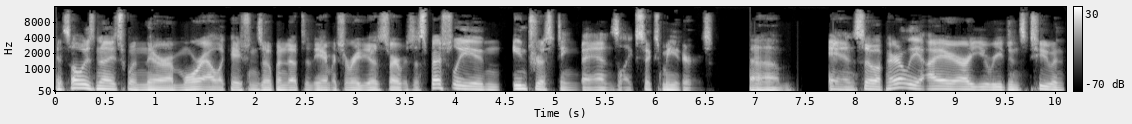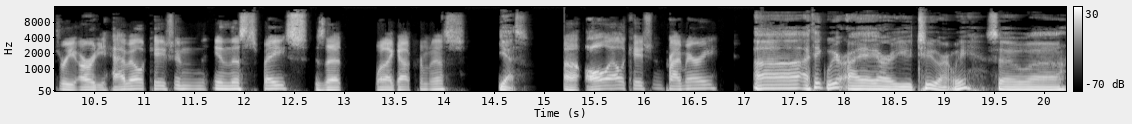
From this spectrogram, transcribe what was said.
It's always nice when there are more allocations opened up to the amateur radio service, especially in interesting bands like six meters. Um, and so apparently IARU regions two and three already have allocation in this space. Is that what I got from this? Yes. Uh, all allocation primary? Uh, I think we're IARU too, aren't we? So, uh,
